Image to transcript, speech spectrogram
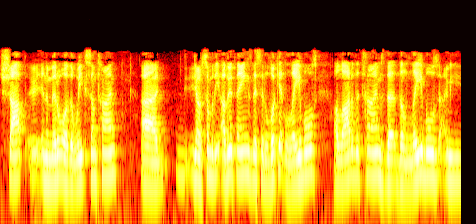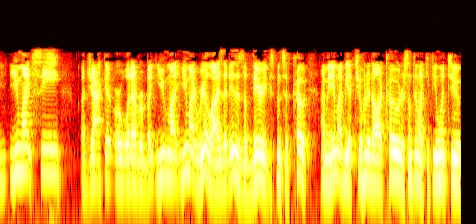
Shop in the middle of the week sometime. Uh, you know, some of the other things they said look at labels a lot of the times the the labels I mean you might see a jacket or whatever but you might you might realize that it is a very expensive coat I mean it might be a $200 coat or something like if you went to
